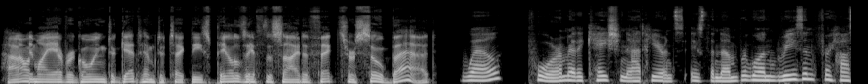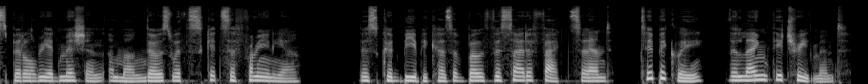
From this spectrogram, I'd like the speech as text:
How am I ever going to get him to take these pills if the side effects are so bad? Well, Poor medication adherence is the number one reason for hospital readmission among those with schizophrenia. This could be because of both the side effects and, typically, the lengthy treatment.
